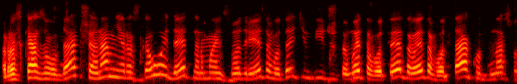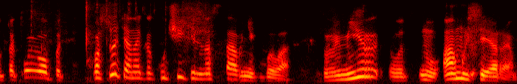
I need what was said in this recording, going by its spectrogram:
Рассказывал дальше, она мне рассказывала, ой, да это нормально, смотри, это вот этим виджетом, это вот это, это вот так вот, у нас вот такой опыт. По сути, она как учитель-наставник была в мир, вот, ну, AMA CRM.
